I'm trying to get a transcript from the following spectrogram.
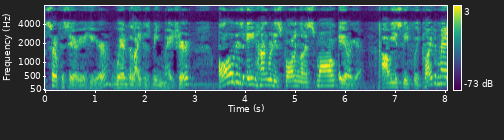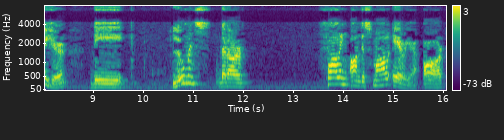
surface area here, where the light is being measured, all this 800 is falling on a small area. Obviously, if we try to measure the lumens that are falling on the small area or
